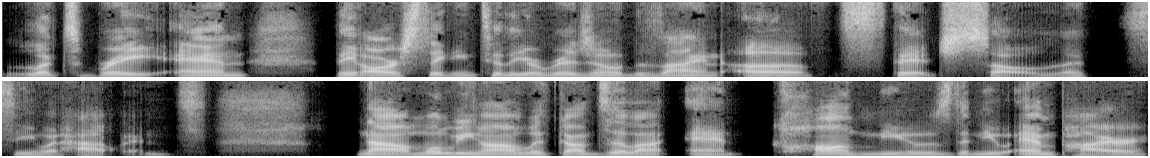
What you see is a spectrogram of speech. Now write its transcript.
looks great. And they are sticking to the original design of Stitch. So let's see what happens. Now, moving on with Godzilla and Kong news, the new Empire.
